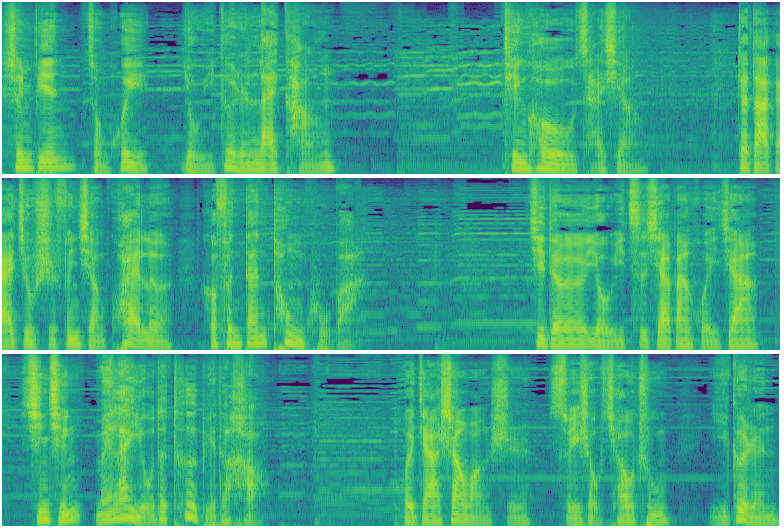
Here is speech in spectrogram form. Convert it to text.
身边总会有一个人来扛。听后才想，这大概就是分享快乐和分担痛苦吧。记得有一次下班回家，心情没来由的特别的好。回家上网时，随手敲出一个人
